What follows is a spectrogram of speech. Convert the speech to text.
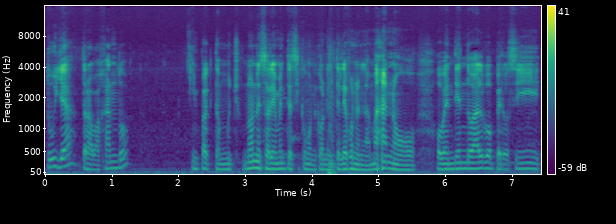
tuya trabajando impacta mucho. No necesariamente así como con el teléfono en la mano o, vendiendo algo, pero sí,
